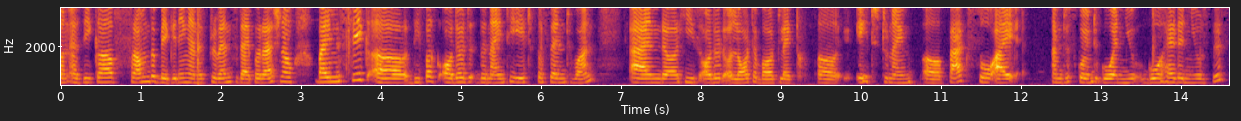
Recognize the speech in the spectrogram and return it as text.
on azika from the beginning and it prevents diaper rash. Now by mistake uh, deepak ordered the 98% one and uh, he's ordered a lot about like uh, 8 to 9 uh, packs. So i I'm just going to go and go ahead and use this.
